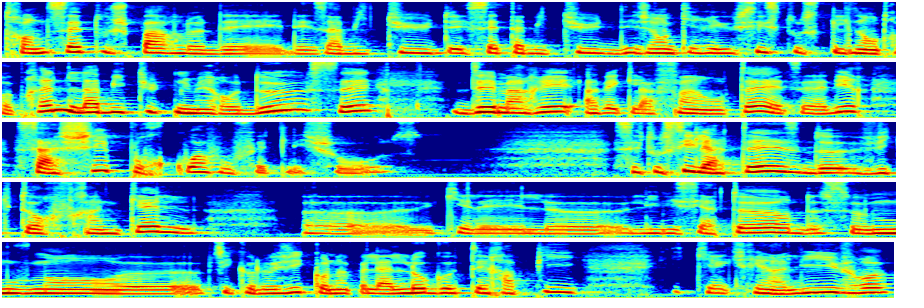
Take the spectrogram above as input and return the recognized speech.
37 où je parle des, des, habitudes, des sept habitudes des gens qui réussissent tout ce qu'ils entreprennent, l'habitude numéro 2, c'est démarrer avec la fin en tête, c'est-à-dire sachez pourquoi vous faites les choses. C'est aussi la thèse de Viktor Frankl, euh, qui est l'initiateur de ce mouvement euh, psychologique qu'on appelle la logothérapie, qui a écrit un livre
